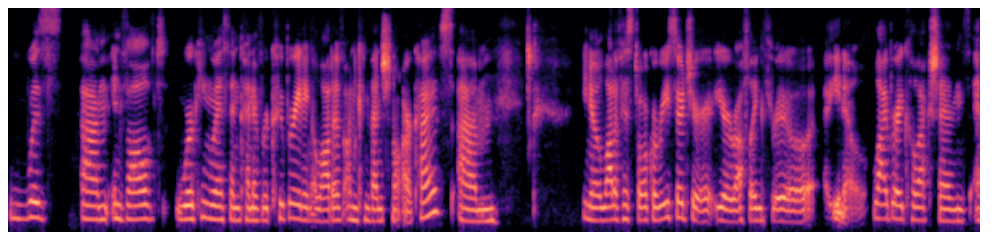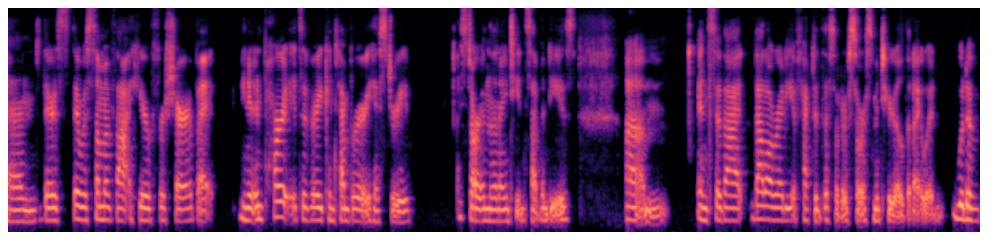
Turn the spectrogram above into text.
was um, involved working with and kind of recuperating a lot of unconventional archives. Um, you know, a lot of historical research. You're you're ruffling through, you know, library collections, and there's there was some of that here for sure. But you know, in part, it's a very contemporary history. I start in the 1970s, um, and so that that already affected the sort of source material that I would would have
